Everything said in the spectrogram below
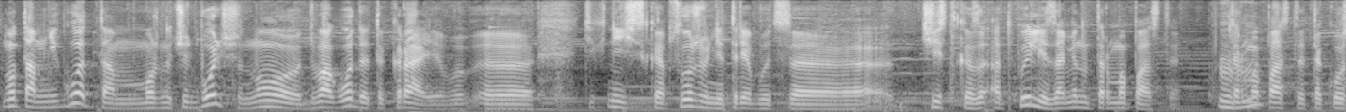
Ну, там не год, там можно чуть больше, но два года это край. Э, техническое обслуживание требуется чистка от пыли и замена термопасты. Угу. Термопаста это такой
